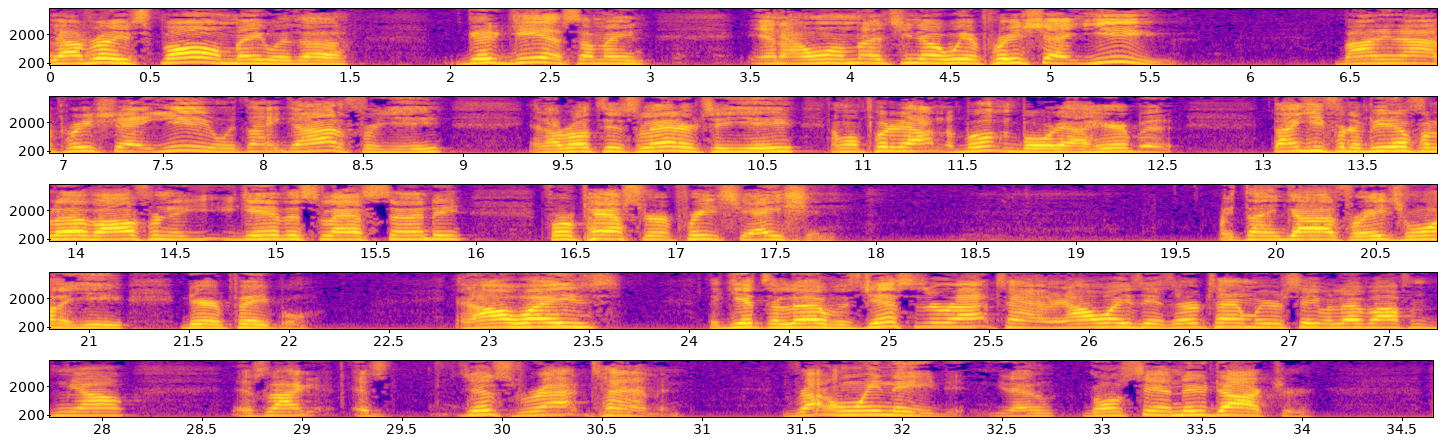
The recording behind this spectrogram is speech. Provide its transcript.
Y'all really spoiled me with uh, good gifts. I mean, and I want to let you know we appreciate you. Bonnie and I appreciate you, and we thank God for you. And I wrote this letter to you. I'm going to put it out in the bulletin board out here, but thank you for the beautiful love offering that you gave us last Sunday for pastor appreciation. We thank God for each one of you, dear people. And always, the gift of love was just at the right time. And always is. Every time we receive a love offering from y'all, it's like it's just right timing right when we need it. You know, going to see a new doctor.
